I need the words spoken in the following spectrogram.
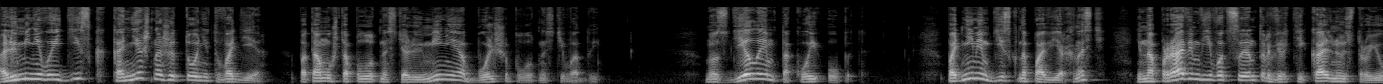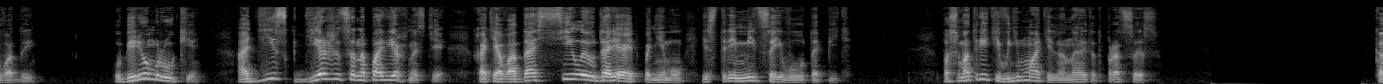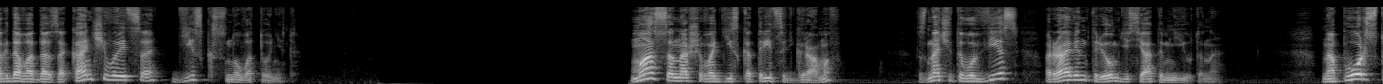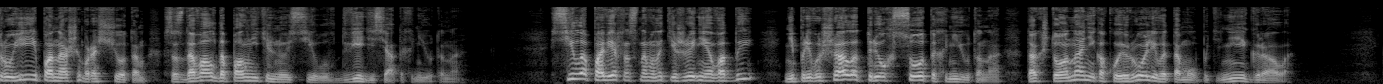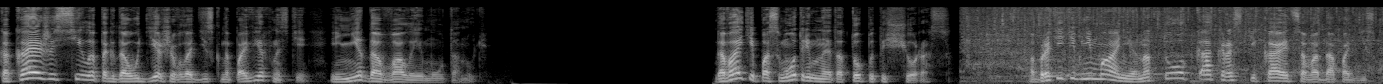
Алюминиевый диск, конечно же, тонет в воде, потому что плотность алюминия больше плотности воды. Но сделаем такой опыт. Поднимем диск на поверхность и направим в его центр вертикальную струю воды. Уберем руки, а диск держится на поверхности, хотя вода силой ударяет по нему и стремится его утопить. Посмотрите внимательно на этот процесс. Когда вода заканчивается, диск снова тонет. Масса нашего диска 30 граммов, значит его вес равен 0,3 ньютона. Напор струи, по нашим расчетам, создавал дополнительную силу в 0,2 ньютона. Сила поверхностного натяжения воды не превышала 0,03 ньютона, так что она никакой роли в этом опыте не играла. Какая же сила тогда удерживала диск на поверхности и не давала ему утонуть? Давайте посмотрим на этот опыт еще раз. Обратите внимание на то, как растекается вода по диску.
